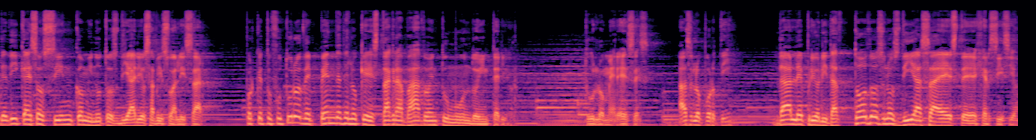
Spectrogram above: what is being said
Dedica esos cinco minutos diarios a visualizar, porque tu futuro depende de lo que está grabado en tu mundo interior. Tú lo mereces. Hazlo por ti. Dale prioridad todos los días a este ejercicio.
